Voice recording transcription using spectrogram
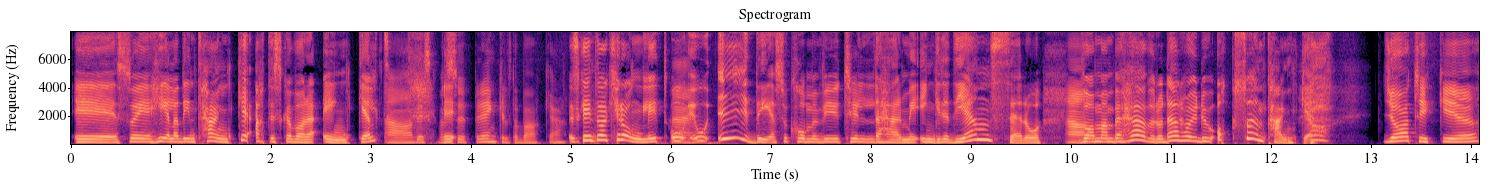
eh, så är hela din tanke att det ska vara enkelt. Ja, det ska vara Eh, superenkelt att baka. Det ska inte vara krångligt och, och i det så kommer vi ju till det här med ingredienser och Ja. vad man behöver och där har ju du också en tanke. Jag tycker ju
